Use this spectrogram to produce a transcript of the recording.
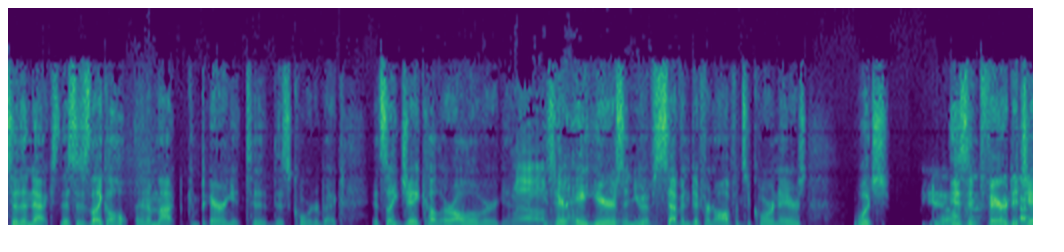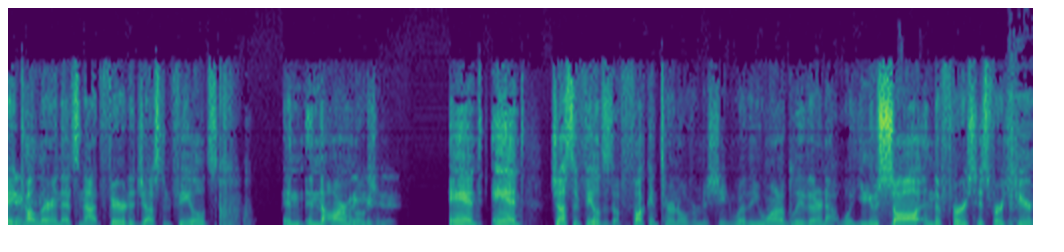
to the next. This is like a whole, and I'm not comparing it to this quarterback. It's like Jay Cutler all over again. Oh, He's here eight years, and you have seven different offensive coordinators, which Yeah, isn't fair I- to I Jay get Cutler, and that's not fair to Justin Fields. In in the arm motion, and and Justin Fields is a fucking turnover machine, whether you want to believe it or not. What you saw in the first his first year,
